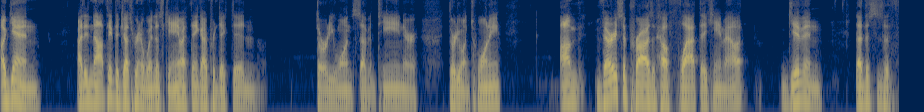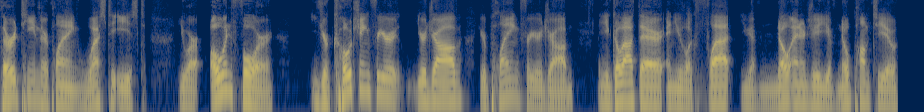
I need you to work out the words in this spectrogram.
again, I did not think the Jets were going to win this game. I think I predicted 31-17 or 31-20. I'm very surprised of how flat they came out, given that this is the third team they're playing west to east. You are 0 4. You're coaching for your, your job. You're playing for your job. And you go out there and you look flat. You have no energy. You have no pump to you.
